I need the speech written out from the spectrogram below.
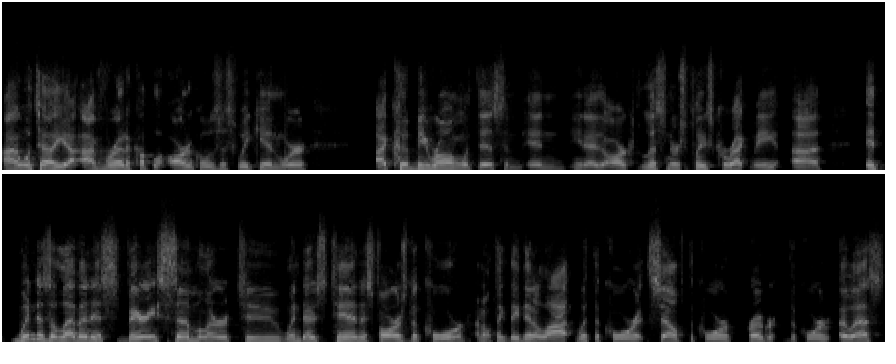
I will tell you, I've read a couple of articles this weekend where I could be wrong with this, and and you know, our listeners, please correct me. Uh, it Windows 11 is very similar to Windows 10 as far as the core. I don't think they did a lot with the core itself, the core program, the core OS.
